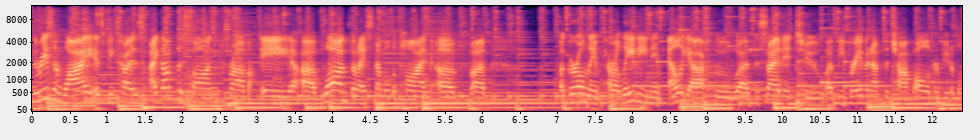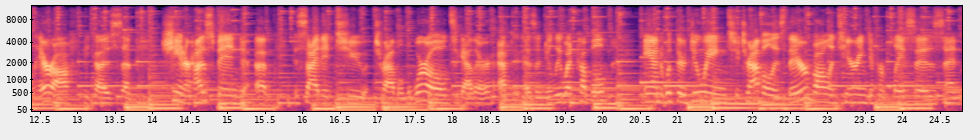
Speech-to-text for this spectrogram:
the reason why is because I got the song from a uh, blog that I stumbled upon of uh, a girl named, or a lady named Elia who uh, decided to uh, be brave enough to chop all of her beautiful hair off because uh, she and her husband uh, decided to travel the world together after, as a newlywed couple. And what they're doing to travel is they're volunteering different places and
